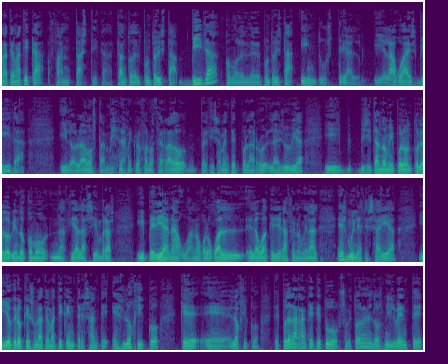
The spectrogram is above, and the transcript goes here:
una temática fantástica, tanto desde el punto de vista vida como desde el punto de vista industrial. Y el agua es vida. Y lo hablamos también a micrófono cerrado, precisamente por la, la lluvia y vi- visitando mi pueblo en Toledo, viendo cómo nacían las siembras y pedían agua, ¿no? Con lo cual, el agua que llega, fenomenal. Es muy necesaria y yo creo que es una temática interesante. Es lógico que, eh, lógico, después del arranque que tuvo, sobre todo en el 2020,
